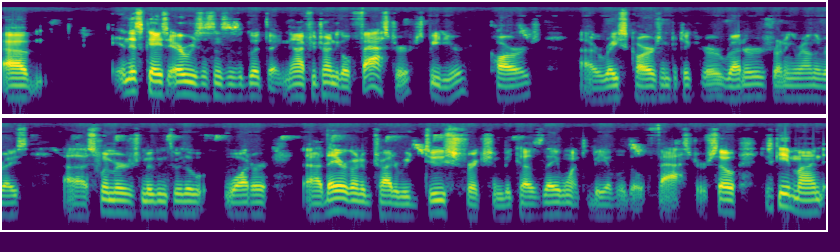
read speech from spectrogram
um, in this case, air resistance is a good thing. Now, if you're trying to go faster, speedier, cars, uh, race cars in particular, runners running around the race, uh, swimmers moving through the water, uh, they are going to try to reduce friction because they want to be able to go faster. So just keep in mind,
